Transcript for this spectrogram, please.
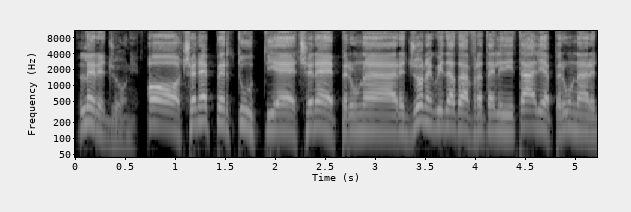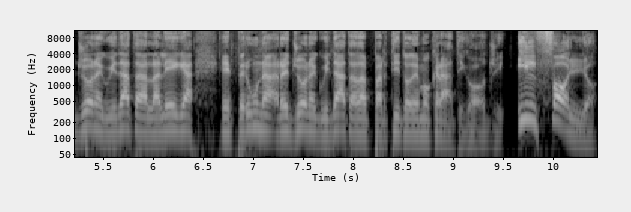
le regioni. Oh, ce n'è per tutti, eh, ce n'è per una regione guidata da Fratelli d'Italia, per una regione guidata dalla Lega e per una regione guidata dal Partito Democratico oggi. Il foglio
